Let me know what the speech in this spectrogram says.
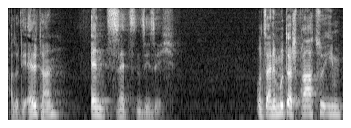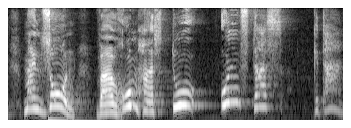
also die Eltern, entsetzten sie sich. Und seine Mutter sprach zu ihm, mein Sohn, warum hast du uns das getan?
